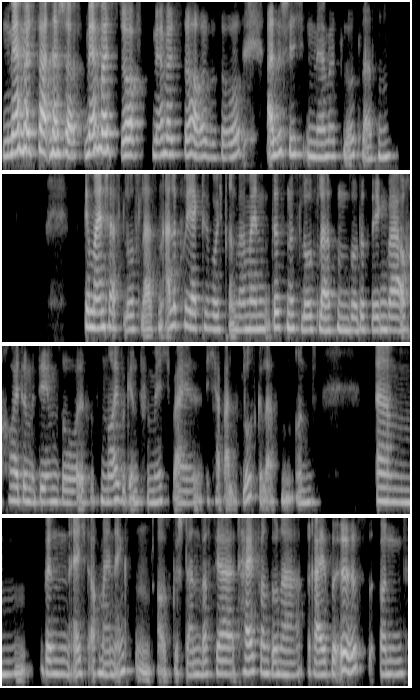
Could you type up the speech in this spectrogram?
mehrmals Partnerschaft, mehrmals Job, mehrmals zu Hause, so. Alle Schichten mehrmals loslassen. Gemeinschaft loslassen, alle Projekte, wo ich drin war, mein Business loslassen. So, deswegen war auch heute mit dem so, es ist ein Neubeginn für mich, weil ich habe alles losgelassen und ähm, bin echt auch meinen Ängsten ausgestanden, was ja Teil von so einer Reise ist. Und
